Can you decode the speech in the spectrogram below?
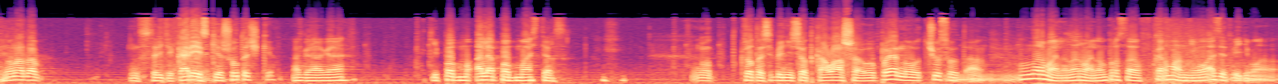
Ну надо, ну, смотрите, корейские шуточки. Ага, ага. Такие а-ля pubmasters. Вот кто-то себе несет калаш АВП, но вот чувствует, а, Ну, нормально, нормально. Он просто в карман не лазит, видимо,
